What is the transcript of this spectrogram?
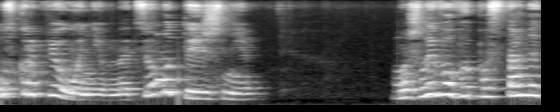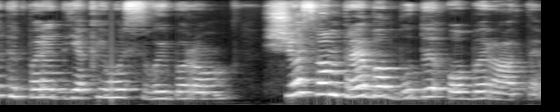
У скорпіонів на цьому тижні, можливо, ви постанете перед якимось вибором. Щось вам треба буде обирати.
